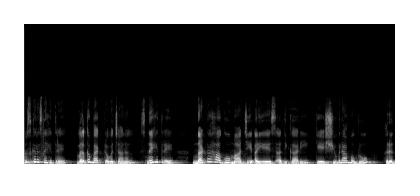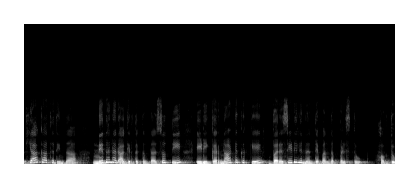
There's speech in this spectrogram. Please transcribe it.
ನಮಸ್ಕಾರ ಸ್ನೇಹಿತರೆ welcome back to our channel ಸ್ನೇಹಿತರೆ, ನಟ ಹಾಗೂ ಮಾಜಿ ಐ ಎ ಎಸ್ ಅಧಿಕಾರಿ ಕೆ ಶಿವರಾಮ್ ಅವರು ಹೃದಯಾಘಾತದಿಂದ ನಿಧನರಾಗಿರ್ತಕ್ಕಂಥ ಸುದ್ದಿ ಇಡೀ ಕರ್ನಾಟಕಕ್ಕೆ ಬರಸಿಡಿಲಿನಂತೆ ಬಂದಪ್ಪಳಿಸ್ತು. ಹೌದು.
